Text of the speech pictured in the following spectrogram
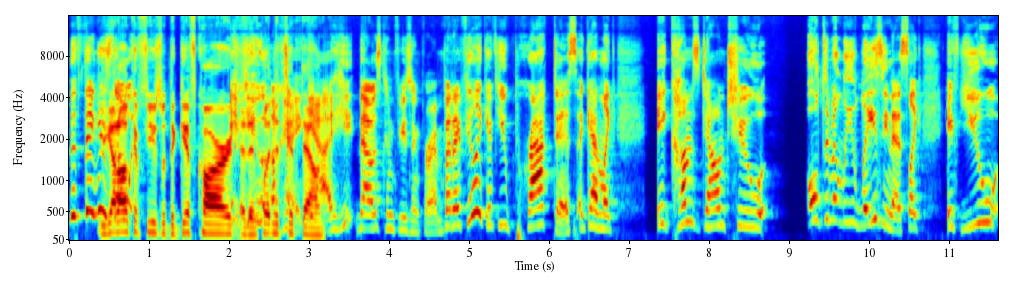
the thing he is, got all confused with the gift card and then you- putting the tip down. Yeah, he, that was confusing for him. But I feel like if you practice, again, like it comes down to ultimately laziness. Like if you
